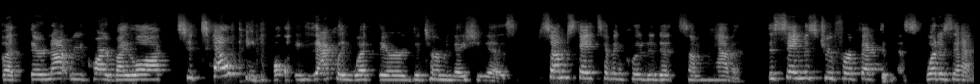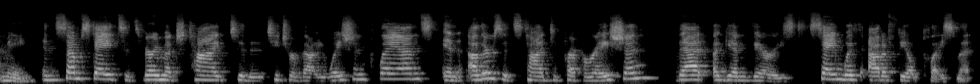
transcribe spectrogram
but they're not required by law to tell people exactly what their determination is. Some states have included it, some haven't. The same is true for effectiveness. What does that mean? In some states, it's very much tied to the teacher evaluation plans. In others, it's tied to preparation. That again varies. Same with out of field placement.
